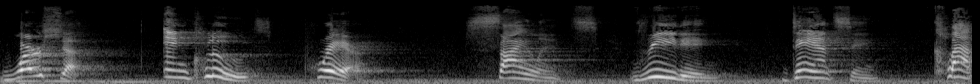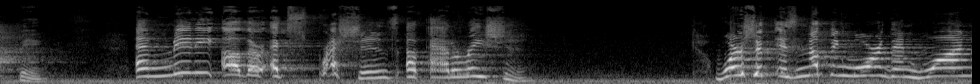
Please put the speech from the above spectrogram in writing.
Worship includes prayer, silence, reading, dancing, clapping, and many other expressions of adoration. Worship is nothing more than one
